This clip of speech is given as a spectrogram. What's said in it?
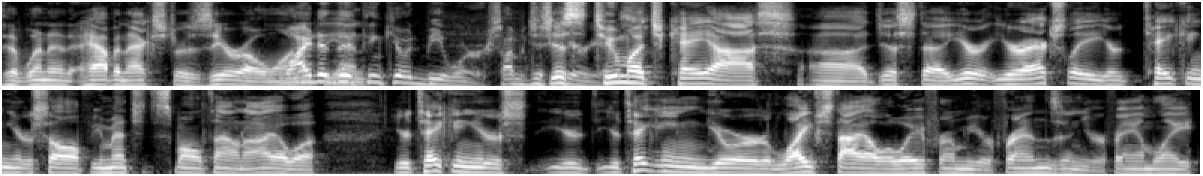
to win and have an extra zero one. Why did the they end. think it would be worse? I'm just just curious. too much chaos. Uh, just uh, you're you're actually you're taking yourself. You mentioned small town Iowa. you're taking your you're you're taking your lifestyle away from your friends and your family,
